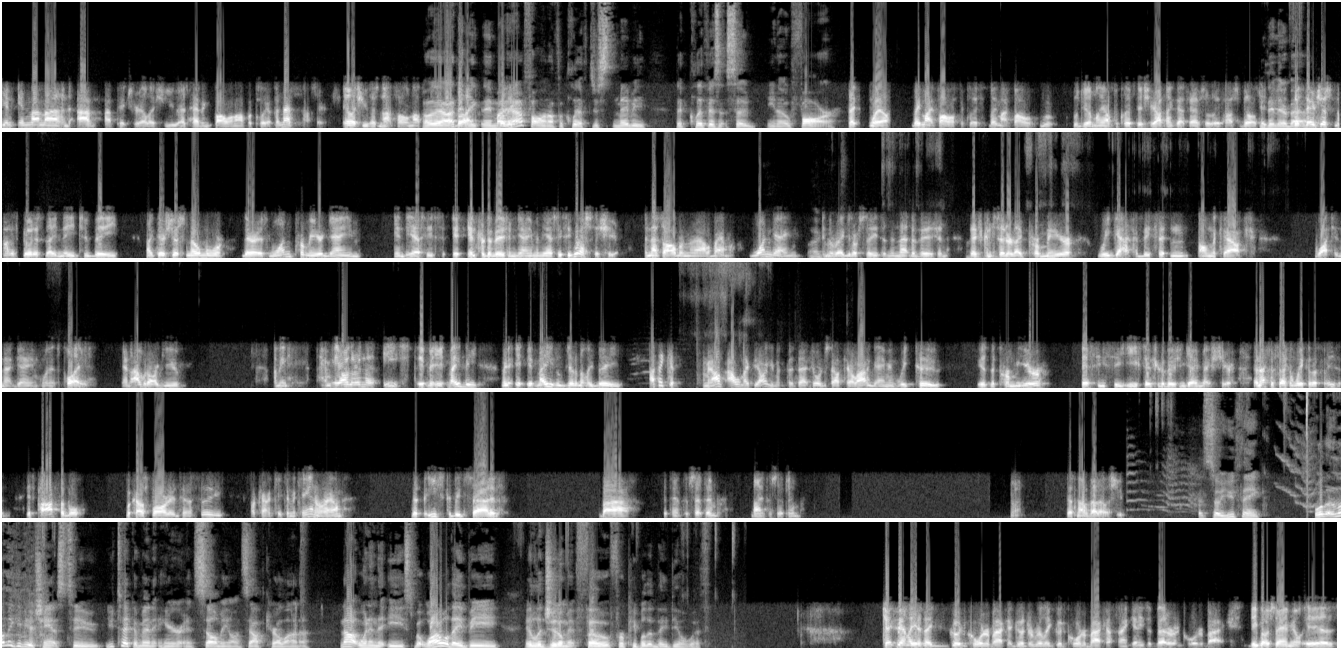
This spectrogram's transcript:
in in my mind. I I picture LSU as having fallen off a cliff, and that's not fair. LSU has not fallen off. A oh, cliff. Oh, cliff, yeah, I think they, they might but have fallen off a cliff, just maybe the cliff isn't so, you know, far. They, well, they might fall off the cliff. They might fall legitimately off the cliff this year. I think that's absolutely a possibility. You think they're but they're just not as good as they need to be. Like there's just no more. There is one premier game in the SEC interdivision game in the SEC West this year, and that's Auburn and Alabama. One game in the regular season in that division that's considered a premier. We got to be sitting on the couch watching that game when it's played, and I would argue. I mean, how many are there in the East? It may, it may be. I mean, it, it may legitimately be. I think it. I mean, I'll, I will make the argument that that Georgia South Carolina game in Week Two is the premier SEC East interdivision game next year, and that's the second week of the season. It's possible because Florida and Tennessee are kind of kicking the can around that the East could be decided by the 10th of September, 9th of September. That's not about LSU. So you think? Well, let me give you a chance to you take a minute here and sell me on South Carolina, not winning the East, but why will they be a legitimate foe for people that they deal with? Jake Bentley is a good quarterback, a good to really good quarterback, I think, and he's a veteran quarterback. Deebo Samuel is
